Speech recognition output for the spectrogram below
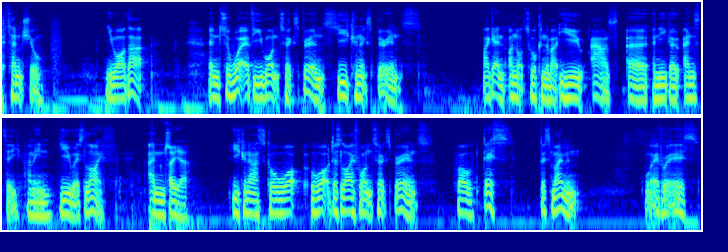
potential. You are that. And so, whatever you want to experience, you can experience. Again, I'm not talking about you as uh, an ego entity. I mean you as life. And oh yeah, you can ask, well, what what does life want to experience? Well, this this moment, whatever it is.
